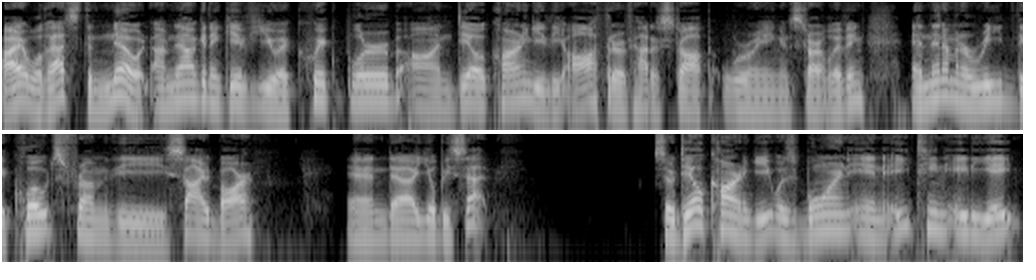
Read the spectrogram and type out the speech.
All right, well, that's the note. I'm now going to give you a quick blurb on Dale Carnegie, the author of How to Stop Worrying and Start Living. And then I'm going to read the quotes from the sidebar, and uh, you'll be set. So, Dale Carnegie was born in 1888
